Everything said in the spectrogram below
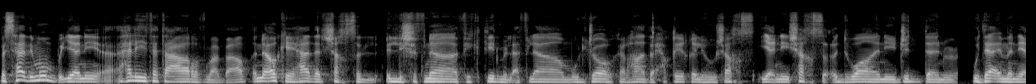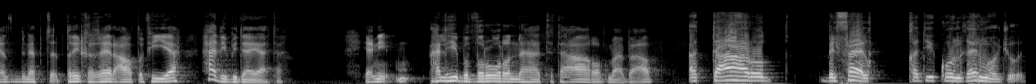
بس هذه مو يعني هل هي تتعارض مع بعض؟ إنه okay هذا الشخص اللي شفناه في كثير من الأفلام والجوكر هذا الحقيقي اللي هو شخص يعني شخص عدواني جدا ودائما بت- بطريقة غير عاطفية، هذه بداياته. يعني هل هي بالضرورة إنها تتعارض مع بعض؟ التعارض بالفعل قد يكون غير موجود.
